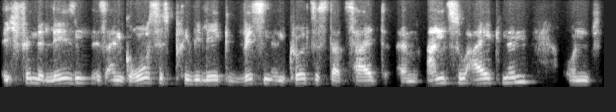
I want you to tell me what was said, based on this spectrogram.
ich finde, Lesen ist ein großes Privileg, Wissen in kürzester Zeit ähm, anzueignen. Und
